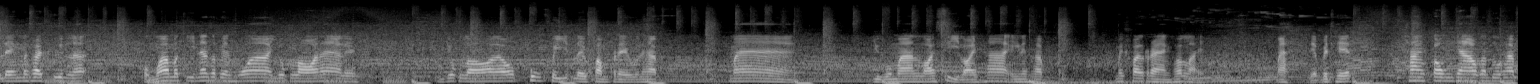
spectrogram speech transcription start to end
เร่งไม่ค่อยขึ้นแล้ว ผมว่าเมื่อกี้น่าจะเป็นเพราะว่ายกล้อแน่เลย ยกล้อแล้วพุ่งปี๊ดเลยความเร็วนะครับแม่อยู่ประมาณ 104 105 เองนะครับ ไม่ค่อยแรงเท่าไหร่ มา เดี๋ยวไปเทสทางตรงยาวกันดูครับ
